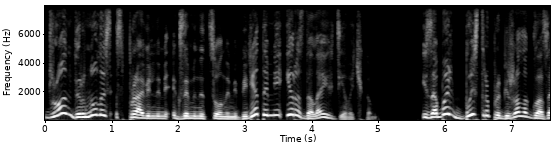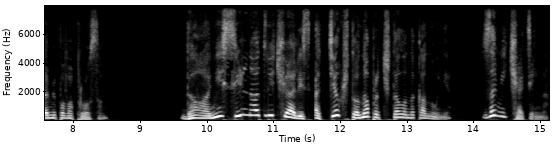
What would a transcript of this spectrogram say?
Джоан вернулась с правильными экзаменационными билетами и раздала их девочкам. Изабель быстро пробежала глазами по вопросам. Да, они сильно отличались от тех, что она прочитала накануне. Замечательно.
